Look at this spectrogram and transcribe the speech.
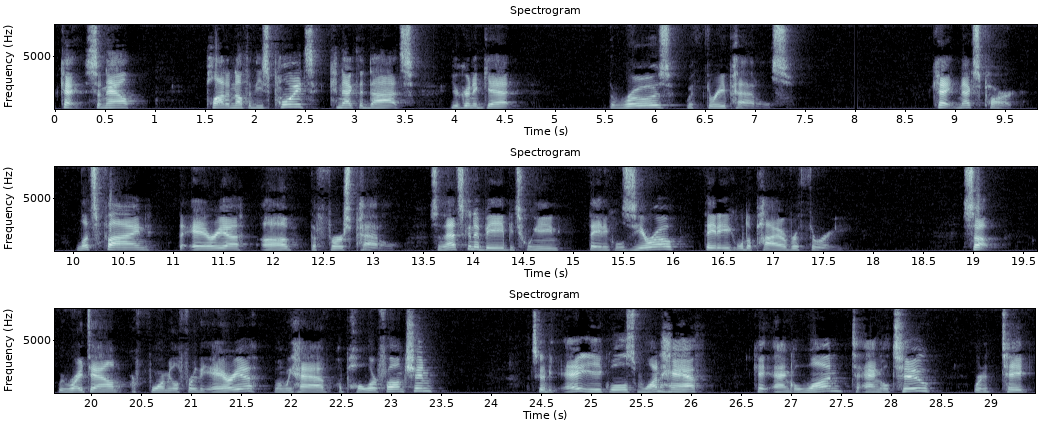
Okay, so now plot enough of these points, connect the dots, you're going to get the rose with three petals. Okay, next part. Let's find the area of the first petal. So that's going to be between theta equals 0, theta equal to pi over 3. So we write down our formula for the area when we have a polar function. It's going to be a equals 1 half, okay, angle 1 to angle 2. We're going to take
